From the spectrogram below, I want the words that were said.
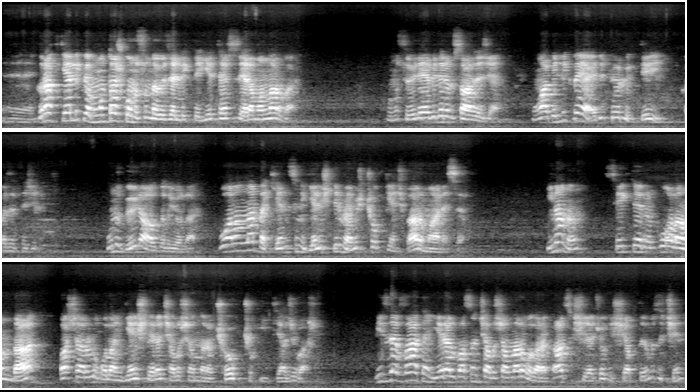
E, grafikerlik ve montaj konusunda özellikle yetersiz elemanlar var. Bunu söyleyebilirim sadece. Muhabirlik veya editörlük değil, gazetecilik. Bunu böyle algılıyorlar. Bu alanlarda kendisini geliştirmemiş çok genç var maalesef. İnanın sektörün bu alanda başarılı olan gençlere, çalışanlara çok çok ihtiyacı var. Bizler zaten yerel basın çalışanları olarak az kişiyle çok iş yaptığımız için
